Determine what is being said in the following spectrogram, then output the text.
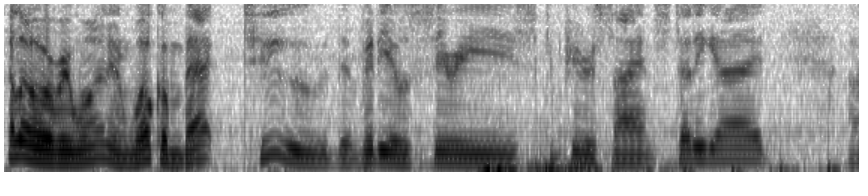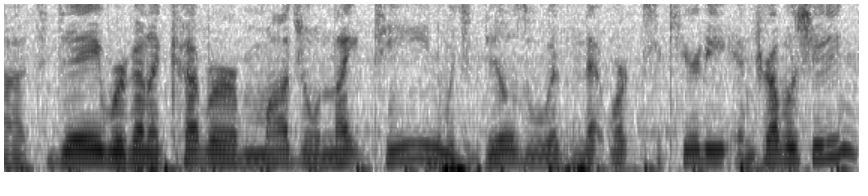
Hello everyone and welcome back to the video series Computer Science Study Guide. Uh, today we're going to cover Module 19 which deals with network security and troubleshooting.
